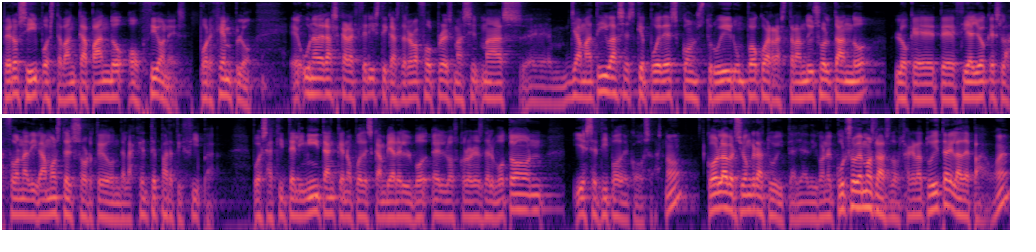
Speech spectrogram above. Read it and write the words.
pero sí, pues te van capando opciones. Por ejemplo, eh, una de las características de Raffle Press más, eh, llamativas es que puedes construir un poco arrastrando y soltando lo que te decía yo que es la zona, digamos, del sorteo, donde la gente participa pues aquí te limitan que no puedes cambiar los colores del botón y ese tipo de cosas, ¿no? Con la versión gratuita, ya digo, en el curso vemos las dos, la gratuita y la de pago, ¿eh?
